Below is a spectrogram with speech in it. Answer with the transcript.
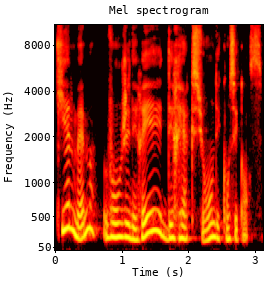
qui elles-mêmes vont générer des réactions, des conséquences.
